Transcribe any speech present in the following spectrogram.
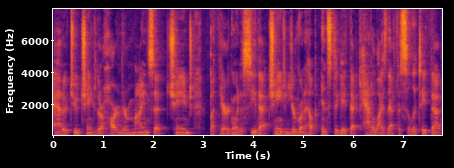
attitude change, their heart and their mindset change but they're going to see that change and you're going to help instigate that, catalyze that, facilitate that.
